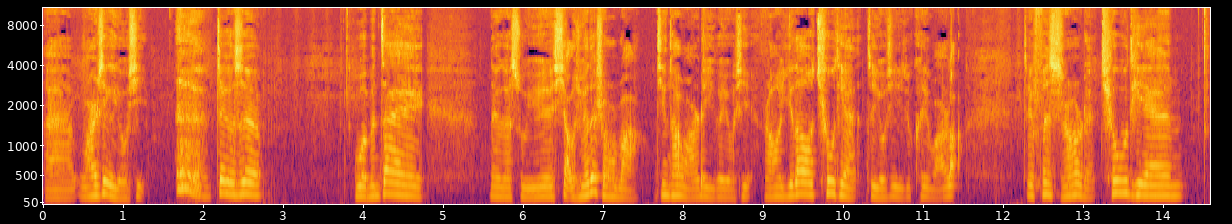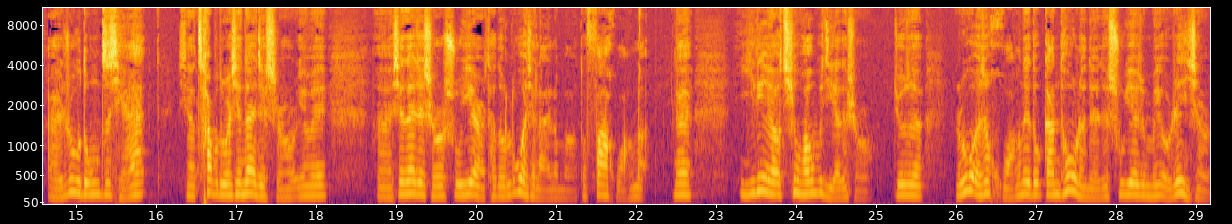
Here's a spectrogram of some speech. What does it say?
呃，玩这个游戏，这个是我们在那个属于小学的时候吧，经常玩的一个游戏，然后一到秋天，这游戏就可以玩了。这分时候的，秋天，哎，入冬之前，像差不多现在这时候，因为，呃，现在这时候树叶它都落下来了嘛，都发黄了。那一定要青黄不接的时候，就是如果是黄的都干透了呢，这树叶就没有韧性了。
